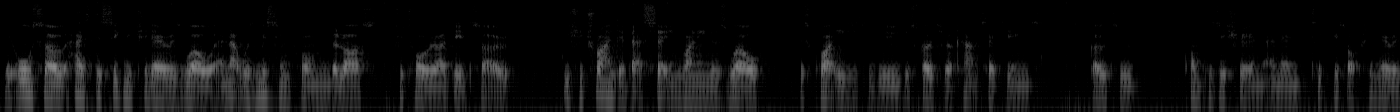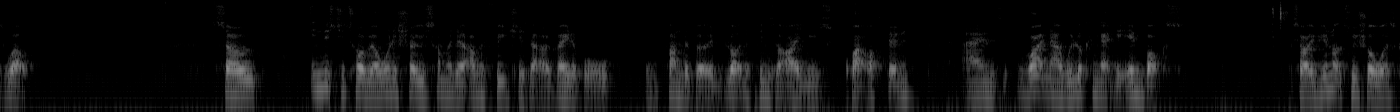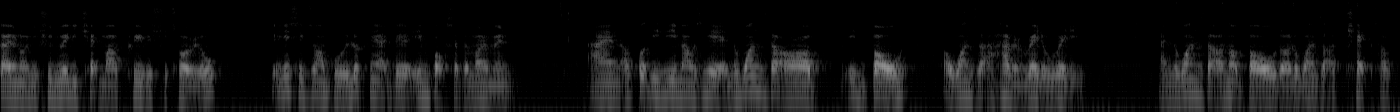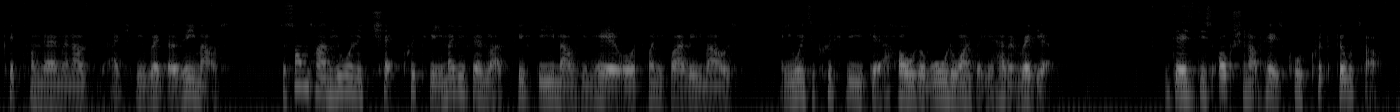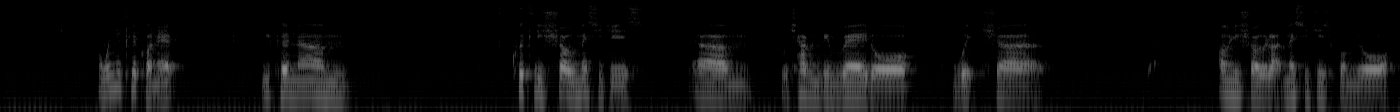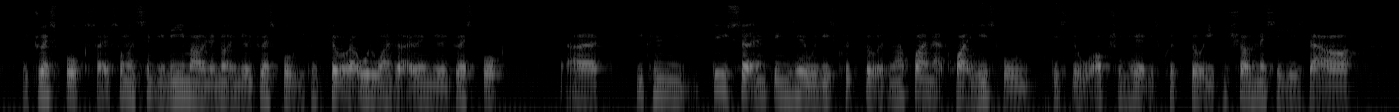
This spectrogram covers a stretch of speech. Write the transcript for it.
it also has the signature there as well and that was missing from the last tutorial I did so you should try and get that setting running as well it's quite easy to do just go to your account settings go to composition and then tick this option here as well so in this tutorial I want to show you some of the other features that are available in Thunderbird, a lot of the things that I use quite often. And right now we're looking at the inbox. So if you're not too sure what's going on you should really check my previous tutorial. But in this example we're looking at the inbox at the moment. And I've got these emails here and the ones that are in bold are ones that I haven't read already. And the ones that are not bold are the ones that I've checked. I've clicked on them and I've actually read those emails so sometimes you want to check quickly. Imagine if you had like 50 emails in here or 25 emails and you want to quickly get a hold of all the ones that you haven't read yet. There's this option up here, it's called quick filter. And when you click on it, you can um, quickly show messages um, which haven't been read or which uh, only show like messages from your address book. So if someone sent you an email and they're not in your address book, you can filter out all the ones that are in your address book. Uh, you can do certain things here with these quick filters and I find that quite useful this little option here this quick filter. You can show messages that are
